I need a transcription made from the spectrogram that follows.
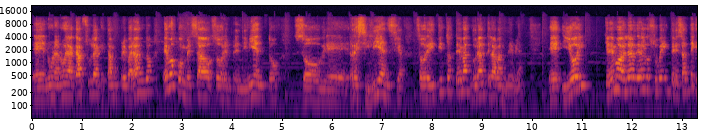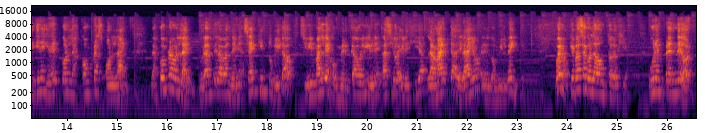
en una nueva cápsula que estamos preparando. Hemos conversado sobre emprendimiento, sobre resiliencia, sobre distintos temas durante la pandemia. Eh, y hoy queremos hablar de algo súper interesante que tiene que ver con las compras online. Las compras online durante la pandemia se han quintuplicado. Sin ir más lejos, Mercado Libre ha sido elegida la marca del año en el 2020. Bueno, ¿qué pasa con la odontología? Un emprendedor,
